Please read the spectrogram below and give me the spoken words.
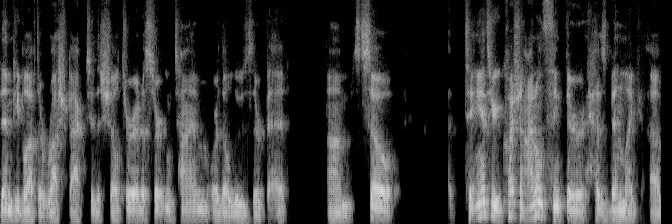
then people have to rush back to the shelter at a certain time or they'll lose their bed. Um, so to answer your question, I don't think there has been like a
